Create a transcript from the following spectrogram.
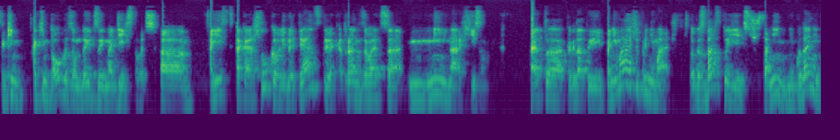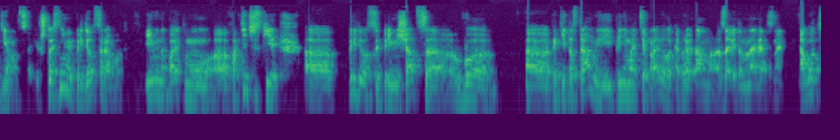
каким, каким-то образом да и взаимодействовать. Есть такая штука в либертарианстве, которая называется минархизм. Это когда ты понимаешь и принимаешь, что государство есть, что они никуда не денутся, и что с ними придется работать. Именно поэтому фактически придется перемещаться в какие-то страны и принимать те правила, которые там заведомо навязаны. А вот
